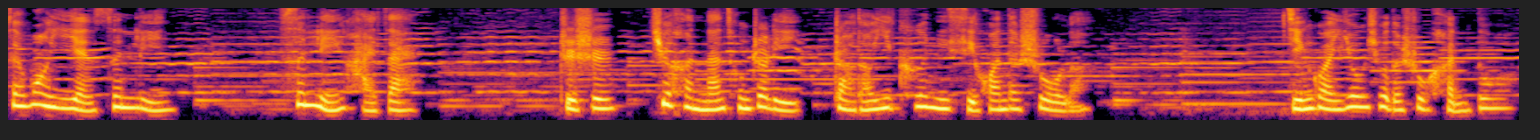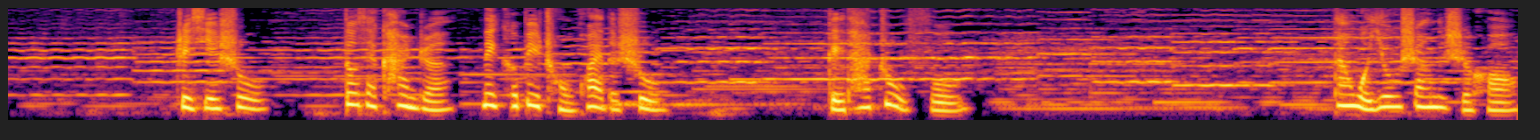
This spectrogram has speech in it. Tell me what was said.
再望一眼森林，森林还在，只是却很难从这里找到一棵你喜欢的树了。尽管优秀的树很多，这些树都在看着那棵被宠坏的树。给他祝福。当我忧伤的时候，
